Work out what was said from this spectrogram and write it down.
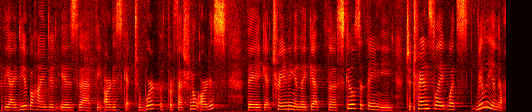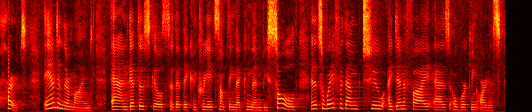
The idea behind it is that the artists get to work with professional artists they get training and they get the skills that they need to translate what's really in their heart and in their mind and get those skills so that they can create something that can then be sold. And it's a way for them to identify as a working artist.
